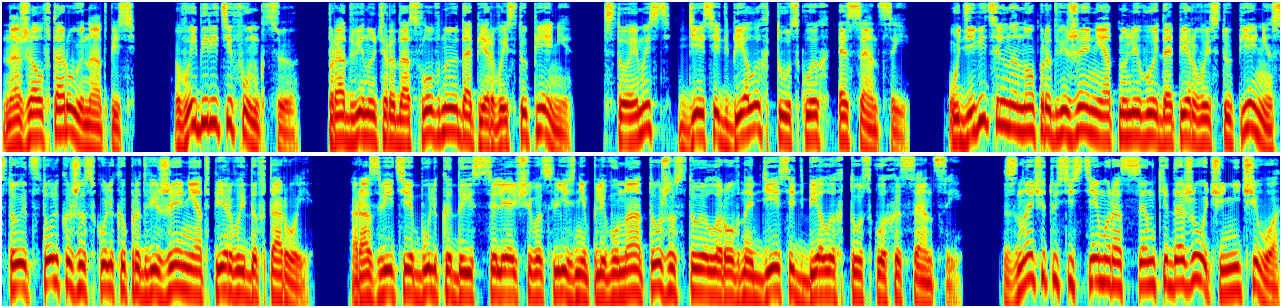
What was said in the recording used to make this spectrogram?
Нажал вторую надпись. Выберите функцию. Продвинуть родословную до первой ступени. Стоимость – 10 белых тусклых эссенций. Удивительно, но продвижение от нулевой до первой ступени стоит столько же, сколько продвижение от первой до второй. Развитие булька до исцеляющего слизня плевуна тоже стоило ровно 10 белых тусклых эссенций. Значит, у системы расценки даже очень ничего.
